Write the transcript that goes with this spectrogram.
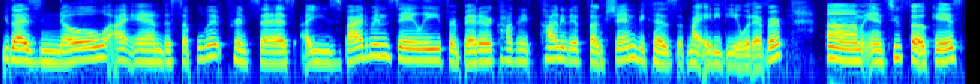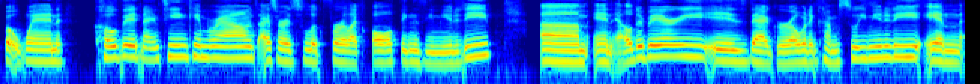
you guys know I am the supplement princess. I use vitamins daily for better cogn- cognitive function because of my ADD or whatever, um, and to focus. But when COVID 19 came around, I started to look for like all things immunity. Um, and elderberry is that girl when it comes to immunity. And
